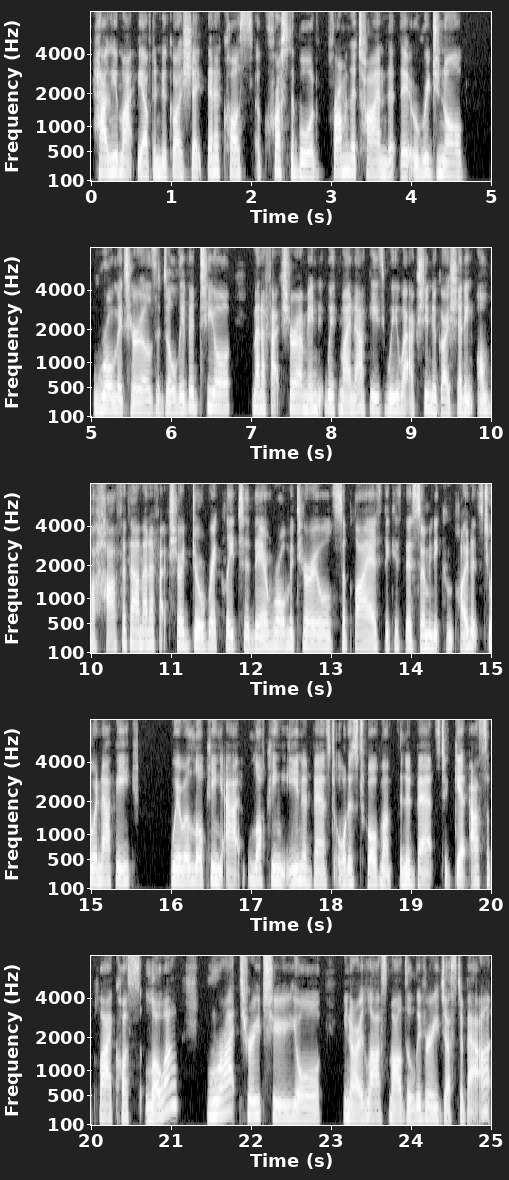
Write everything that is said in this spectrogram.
how you might be able to negotiate better costs across the board from the time that the original raw materials are delivered to your manufacturer. I mean, with my nappies, we were actually negotiating on behalf of our manufacturer directly to their raw material suppliers because there's so many components to a nappy we were looking at locking in advanced orders 12 months in advance to get our supply costs lower, right through to your, you know, last mile delivery just about.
